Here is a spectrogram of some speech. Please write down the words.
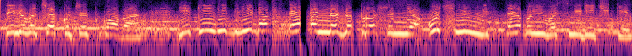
Васильовича Кочеткова, який відвідав степень на запрошення учнів місцевої восьмирічки.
